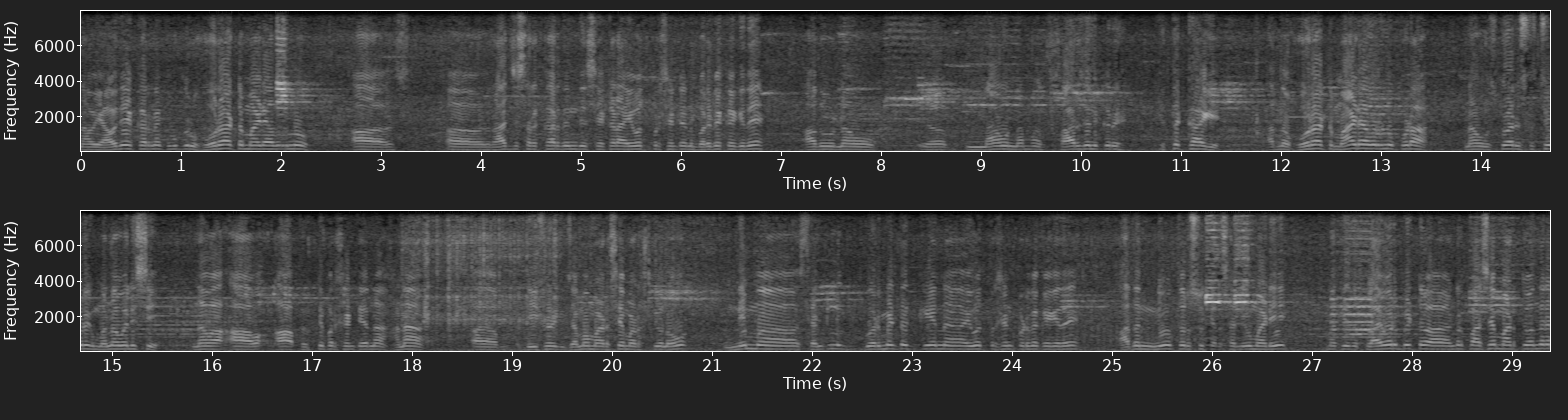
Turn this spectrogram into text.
ನಾವು ಯಾವುದೇ ಕಾರಣಕ್ಕೆ ಒಬ್ಬರು ಹೋರಾಟ ಮಾಡಿ ಆದ್ರೂ ರಾಜ್ಯ ಸರ್ಕಾರದಿಂದ ಶೇಕಡ ಐವತ್ತು ಪರ್ಸೆಂಟ್ ಏನು ಬರಬೇಕಾಗಿದೆ. ಅದು ನಾವು ನಾವು ನಮ್ಮ ಸಾರ್ವಜನಿಕರ ಹಿತಕ್ಕಾಗಿ ಅದನ್ನ ಹೋರಾಟ ಮಾಡಿ ಅವ್ರೂ ಕೂಡ ನಾವು ಉಸ್ತುವಾರಿ ಸಚಿವರಿಗೆ ಮನವೊಲಿಸಿ ನಾವು ಆ ಫಿಫ್ಟಿ ಪರ್ಸೆಂಟ್ ಏನು ಹಣ ಅವರಿಗೆ ಜಮಾ ಮಾಡಿಸೇ ಮಾಡಿಸ್ತೀವಿ ನಾವು. ನಿಮ್ಮ ಸೆಂಟ್ರಲ್ ಗೌರ್ಮೆಂಟ್ಗೆ ಏನು ಐವತ್ತು ಪರ್ಸೆಂಟ್ ಕೊಡಬೇಕಾಗಿದೆ. ಅದನ್ನು ನೀವು ತರಿಸೋ ಕೆಲಸ ನೀವು ಮಾಡಿ. ಮತ್ತು ಇದು ಫ್ಲೈಓವರ್ ಬಿಟ್ಟು ಅಂಡರ್ ಪಾಸೇ ಮಾಡ್ತೀವಿ ಅಂದರೆ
